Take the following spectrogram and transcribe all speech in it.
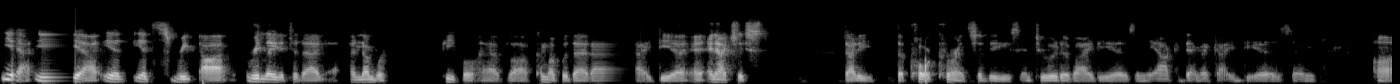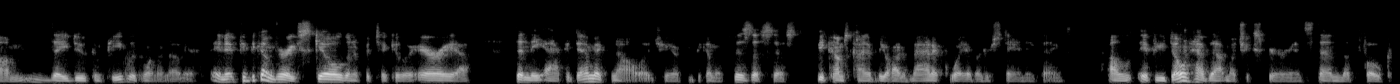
Yeah, yeah, it, it's re, uh, related to that. A number of people have uh, come up with that idea and, and actually studied the co-occurrence of these intuitive ideas and the academic ideas, and um, they do compete with one another. And if you become very skilled in a particular area, then the academic knowledge, you know, if you become a physicist, becomes kind of the automatic way of understanding things. Uh, if you don't have that much experience, then the folk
